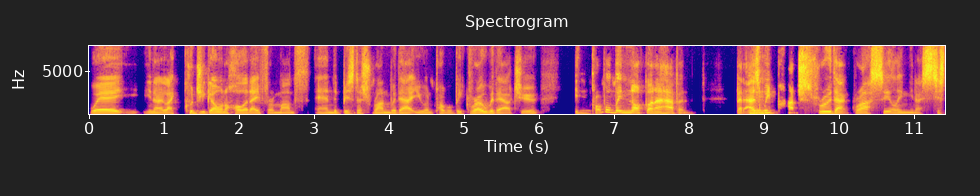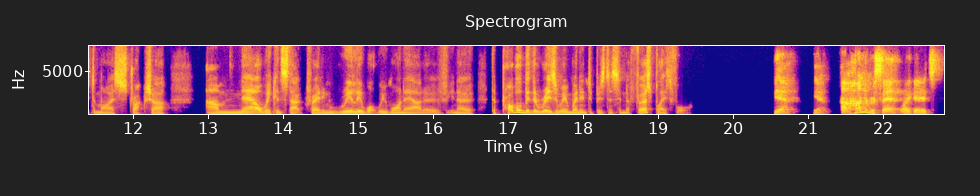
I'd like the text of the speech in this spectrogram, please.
where you know, like, could you go on a holiday for a month and the business run without you and probably grow without you? It's mm. probably not going to happen. But as mm. we punch through that glass ceiling, you know, systemized structure, um, now we can start creating really what we want out of you know the probably the reason we went into business in the first place for yeah yeah 100% like it's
